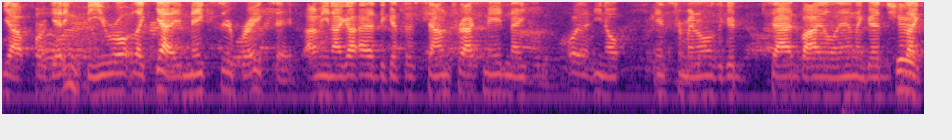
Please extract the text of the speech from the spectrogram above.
yeah, for getting B roll, like yeah, it makes or breaks it. I mean, I got I had to get the soundtrack made, nice, uh, you know, instrumentals, a good sad violin, a good Sure. like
